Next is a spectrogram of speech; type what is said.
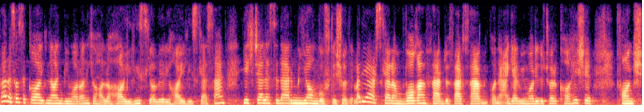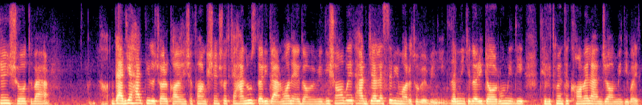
بر اساس guideline بیمارانی که حالا high risk یا very high risk هستن یک جلسه در میان گفته شده. ولی عرض کردم واقعا فرد به فرد فرق می‌کنه. اگر بیماری دچار کاهش function شد و در یه حدی دچار کاهش function شد که هنوز داری درمان ادامه میدی. شما باید هر جلسه بیمارتو ببینید ضمن که داری دارو میدی treatment کامل انجام میدی باید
